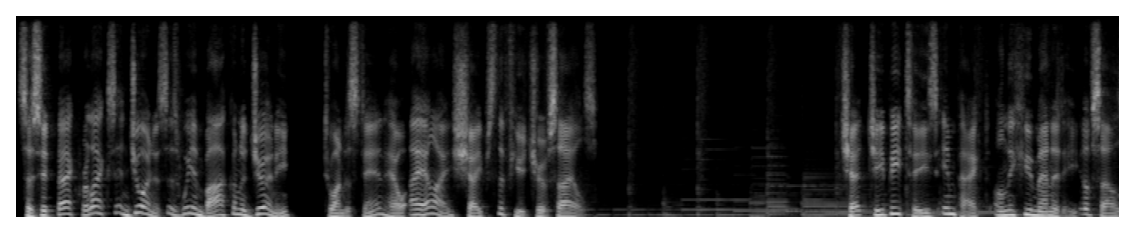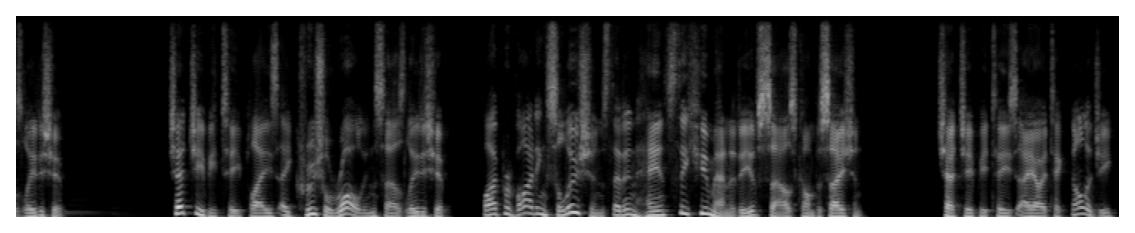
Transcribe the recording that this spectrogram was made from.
So sit back, relax, and join us as we embark on a journey to understand how AI shapes the future of sales. ChatGPT's impact on the humanity of sales leadership. ChatGPT plays a crucial role in sales leadership by providing solutions that enhance the humanity of sales conversation. ChatGPT's AI technology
